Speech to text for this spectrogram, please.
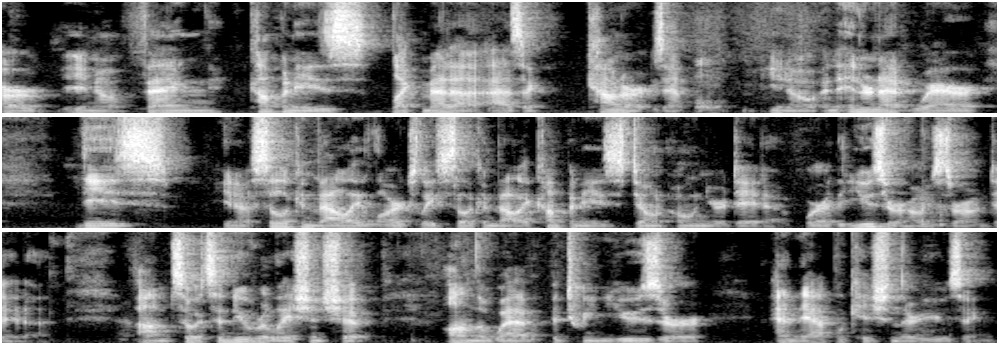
or, you know, FANG companies like Meta as a counterexample, you know, an internet where these, you know, Silicon Valley, largely Silicon Valley companies don't own your data, where the user owns their own data. Um, so it's a new relationship on the web between user and the application they're using.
